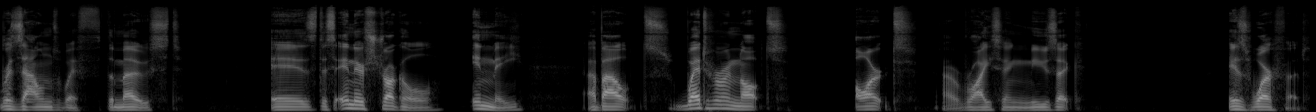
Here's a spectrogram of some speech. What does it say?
resound with the most is this inner struggle in me about whether or not art, uh, writing, music is worth it.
